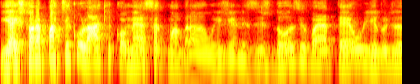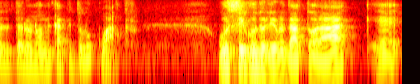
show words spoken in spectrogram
e a história particular, que começa com Abraão em Gênesis 12 e vai até o livro de Deuteronômio, capítulo 4. O segundo livro da Torá é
